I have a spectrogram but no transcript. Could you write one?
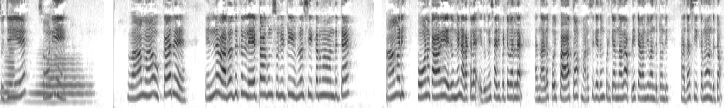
சுஜி சோனி. வாமா உட்காரு. என்ன வர்றதுக்கு லேட் ஆகும்னு சொல்லிட்டு இவ்வளோ சீக்கிரமா வந்துட்டேன் ஆமாடி. போன காரியம் எதுவுமே நடக்கல. எதுவுமே சரிப்பட்டு வரல. அதனால போய் பார்த்தோம். மனசுக்கு எதுவும் பிடிக்காதனால அப்படியே கிளம்பி வந்துட்டோம்டி அதான் சீக்கிரமா வந்துட்டோம்.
